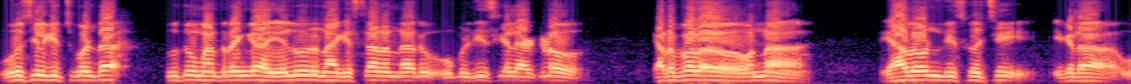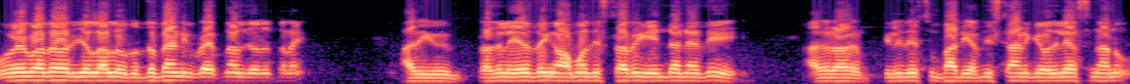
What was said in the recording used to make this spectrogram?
ఓసీలకు ఇచ్చుకుంటా తూతూ మంత్రంగా ఏలూరు నాకు ఇస్తానన్నారు ఇప్పుడు తీసుకెళ్ళి ఎక్కడో కడపలో ఉన్న యాదవ్ని తీసుకొచ్చి ఇక్కడ ఉభయ గోదావరి జిల్లాలో రుద్దడానికి ప్రయత్నాలు జరుగుతున్నాయి. అది ప్రజలు ఏ విధంగా ఆమోదిస్తారు ఏంటనేది అది తెలుగుదేశం పార్టీ అధిష్టానికి వదిలేస్తున్నాను.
